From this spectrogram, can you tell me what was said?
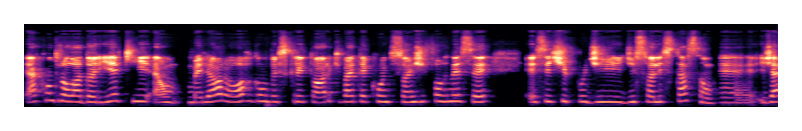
é a controladoria que é o melhor órgão do escritório que vai ter condições de fornecer esse tipo de, de solicitação. É, já,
